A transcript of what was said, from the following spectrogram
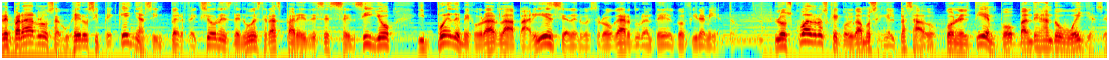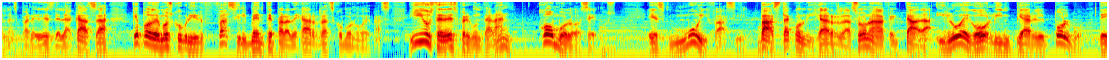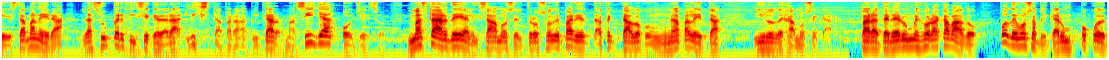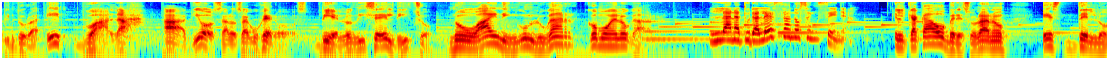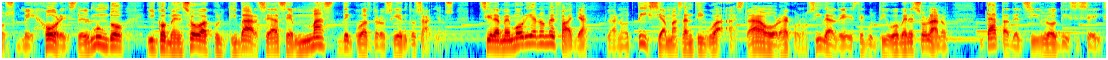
Reparar los agujeros y pequeñas imperfecciones de nuestras paredes es sencillo y puede mejorar la apariencia de nuestro hogar durante el confinamiento. Los cuadros que colgamos en el pasado, con el tiempo, van dejando huellas en las paredes de la casa que podemos cubrir fácilmente para dejarlas como nuevas. Y ustedes preguntarán, ¿cómo lo hacemos? Es muy fácil. Basta con lijar la zona afectada y luego limpiar el polvo. De esta manera, la superficie quedará lista para aplicar masilla o yeso. Más tarde, alisamos el trozo de pared afectado con una paleta y lo dejamos secar. Para tener un mejor acabado, podemos aplicar un poco de pintura y ¡voilà! Adiós a los agujeros. Bien lo dice el dicho, no hay ningún lugar como el hogar. La naturaleza nos enseña. El cacao venezolano es de los mejores del mundo y comenzó a cultivarse hace más de 400 años. Si la memoria no me falla, la noticia más antigua hasta ahora conocida de este cultivo venezolano data del siglo XVI.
